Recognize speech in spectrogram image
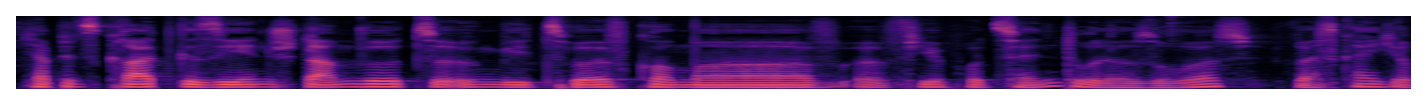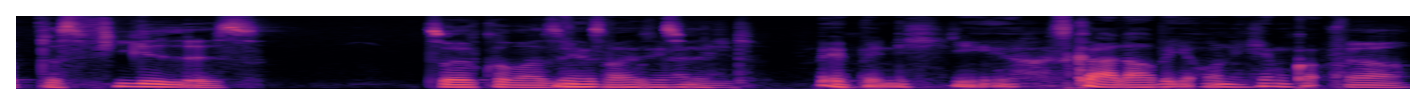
Ich habe jetzt gerade gesehen, Stammwürze irgendwie 12,4 Prozent oder sowas. Ich weiß gar nicht, ob das viel ist. 12,6 Prozent. Nee, bin ich, die Skala habe ich auch nicht im Kopf. Ja,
